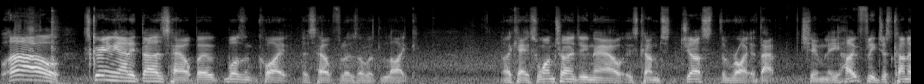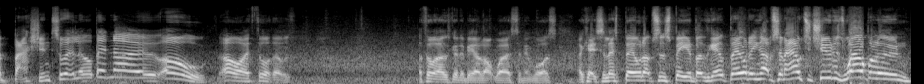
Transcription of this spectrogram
Oh, screaming at it does help, but it wasn't quite as helpful as I would like. Okay, so what I'm trying to do now is come to just the right of that chimney. Hopefully just kind of bash into it a little bit. No! Oh! Oh, I thought that was... I thought that was going to be a lot worse than it was. Okay, so let's build up some speed, but building up some altitude as well, balloon!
